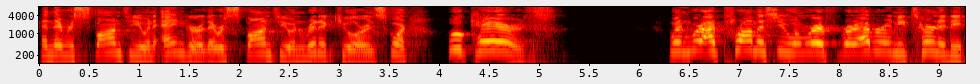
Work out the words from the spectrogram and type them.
and they respond to you in anger. They respond to you in ridicule or in scorn. Who cares? When we're, I promise you, when we're forever in eternity,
